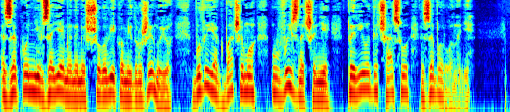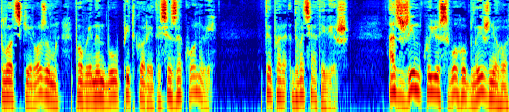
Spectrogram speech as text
Законні взаємини між чоловіком і дружиною були, як бачимо, у визначені періоди часу заборонені. Плотський розум повинен був підкоритися законові. Тепер двадцятий вірш. А з жінкою свого ближнього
